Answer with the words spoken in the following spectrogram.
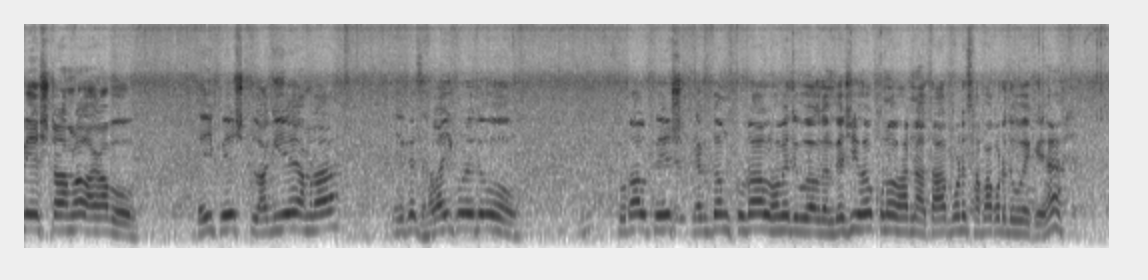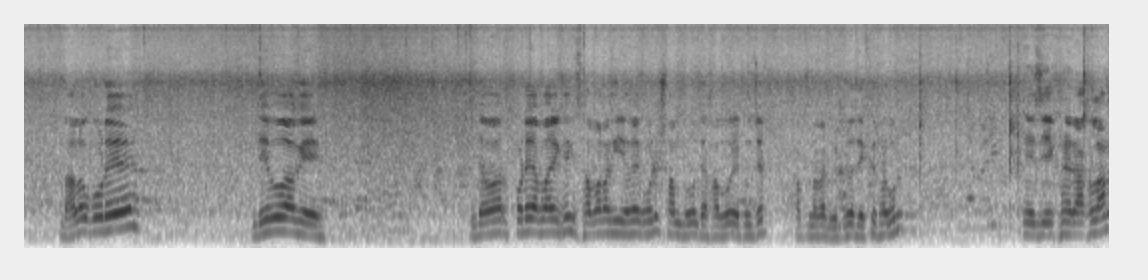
পেস্টটা আমরা লাগাবো। এই পেস্ট লাগিয়ে আমরা একে ঝালাই করে দেবো। টোটাল পেস্ট একদম টোটালভাবে দেবো একদম। বেশি হোক কোনো ভার না, তারপরে ছাপা করে দেবো একে হ্যাঁ? ভালো করে দেবো আগে। দেওয়ার পরে আবার একে ছাপাটা কীভাবে করি সম্পূর্ণ দেখাবো এ টু জেড। আপনারা ভিডিও দেখতে থাকুন। এই যে এখানে রাখলাম।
